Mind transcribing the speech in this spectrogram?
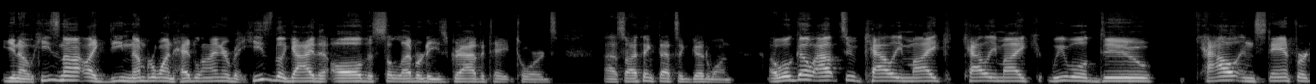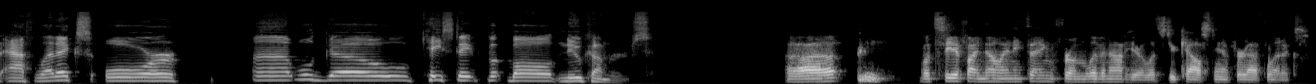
you know, he's not like the number one headliner, but he's the guy that all the celebrities gravitate towards. Uh, so I think that's a good one. Uh, we'll go out to Callie Mike. Callie Mike, we will do Cal and Stanford athletics, or uh, we'll go K State football newcomers. Uh, Let's see if I know anything from living out here. Let's do Cal Stanford athletics.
